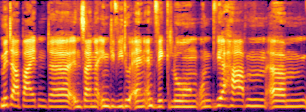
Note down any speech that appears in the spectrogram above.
Mitarbeitende in seiner individuellen Entwicklung. Und wir haben ähm,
